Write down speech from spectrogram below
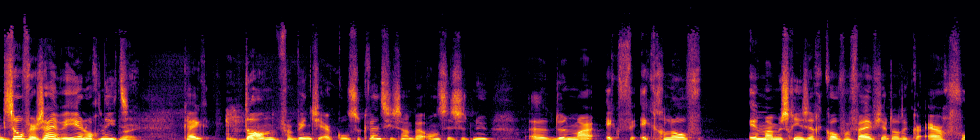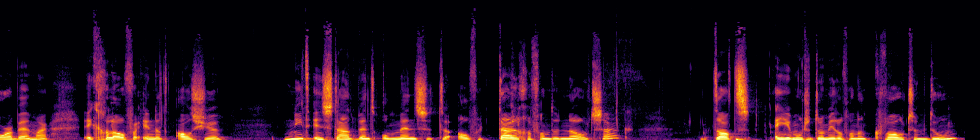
zover zijn we hier nog niet. Nee. Kijk, dan verbind je er consequenties aan. Bij ons is het nu eh, dun, maar ik, ik geloof in, maar misschien zeg ik over vijf jaar dat ik er erg voor ben, maar ik geloof erin dat als je niet in staat bent om mensen te overtuigen van de noodzaak, dat, en je moet het door middel van een quotum doen,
